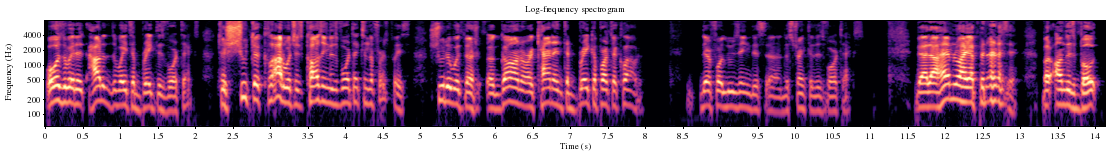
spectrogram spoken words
What was the way to, how did the way to break this vortex? To shoot the cloud which is causing this vortex in the first place. Shoot it with a, a gun or a cannon to break apart the cloud. Therefore losing this, uh, the strength of this vortex. But on this boat,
